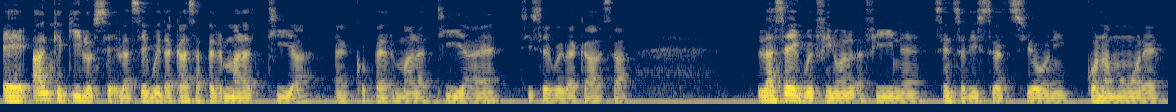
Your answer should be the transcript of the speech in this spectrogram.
E anche chi se la segue da casa per malattia, ecco, per malattia, eh, si segue da casa, la segue fino alla fine, senza distrazioni, con amore,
